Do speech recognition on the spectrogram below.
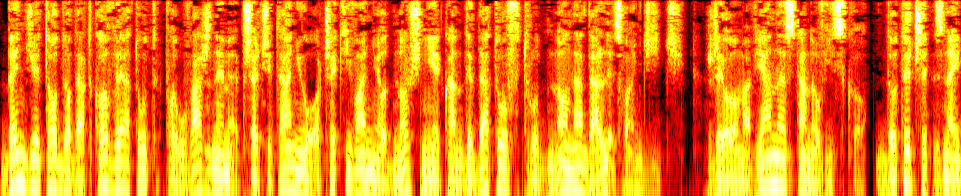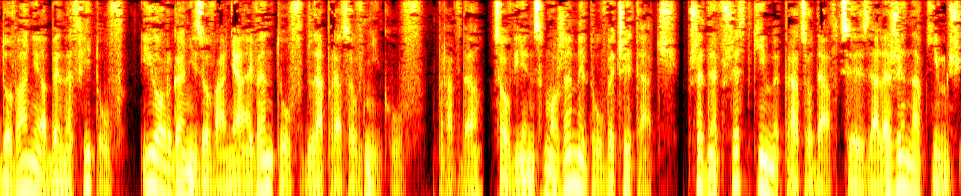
będzie to dodatkowy atut po uważnym przeczytaniu oczekiwań odnośnie kandydatów trudno nadal sądzić, że omawiane stanowisko dotyczy znajdowania benefitów i organizowania eventów dla pracowników, prawda? Co więc możemy tu wyczytać? Przede wszystkim pracodawcy zależy na kimś,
